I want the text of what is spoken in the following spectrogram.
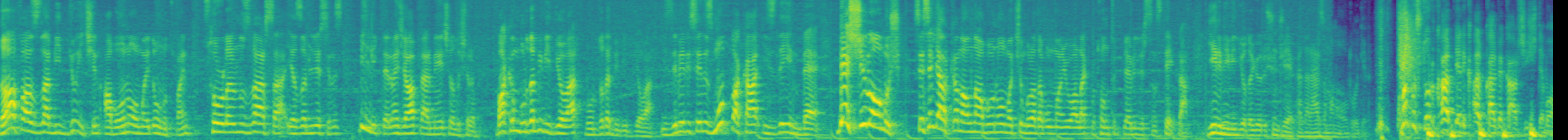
Daha fazla video için abone olmayı da unutmayın. Sorularınız varsa yazabilirsiniz. Bildiklerime cevap vermeye çalışırım. Bakın burada bir video var. Burada da bir video var. İzlemediyseniz mutlaka izleyin ve 5 yıl olmuş. Sese Gel kanalına abone olmak için burada bulunan yuvarlak butonu tıklayabilirsiniz. Tekrar yeni bir videoda görüşünceye kadar her zaman olduğu gibi. Tokuştur kalpleri kalp kalbe karşı işte bu.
